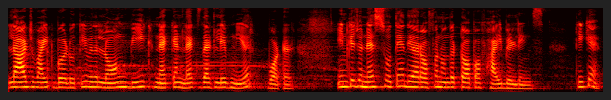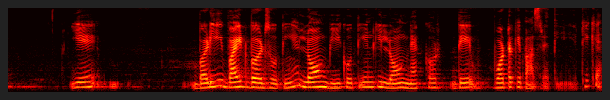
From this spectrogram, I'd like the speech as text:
लार्ज वाइट बर्ड होती है with a long beak neck and legs that live near water इनके जो नेस्ट होते हैं they are often on the top of high buildings ठीक है? ये बड़ी वाइट बर्ड्स होती हैं लॉन्ग बीक होती है, इनकी लॉन्ग नेक और दे वाटर के पास रहती हैं ये, ठीक है?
